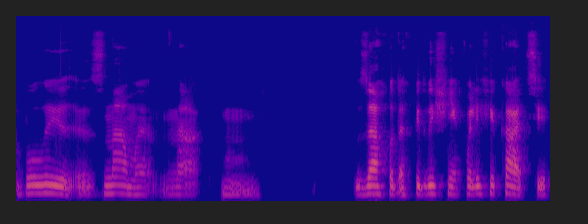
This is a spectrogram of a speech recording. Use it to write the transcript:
були з нами на заходах підвищення кваліфікації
